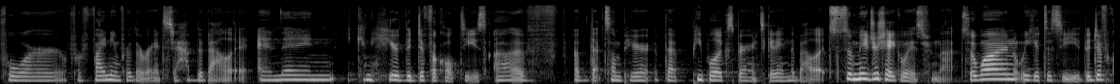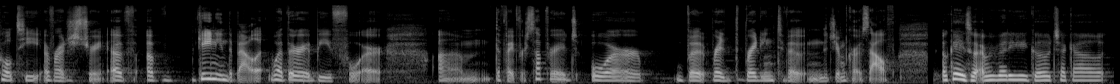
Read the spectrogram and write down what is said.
for for fighting for their rights to have the ballot and then you can hear the difficulties of of that some peer, that people experience getting the ballot. So major takeaways from that. So one, we get to see the difficulty of registering of of gaining the ballot, whether it be for um, the fight for suffrage or but writing to vote in the Jim Crow South. Okay, so everybody go check out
